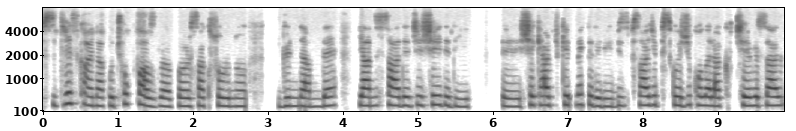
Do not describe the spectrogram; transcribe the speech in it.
stres kaynaklı çok fazla bağırsak sorunu gündemde. Yani sadece şey de değil, e, şeker tüketmek de, de değil. Biz sadece psikolojik olarak çevresel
